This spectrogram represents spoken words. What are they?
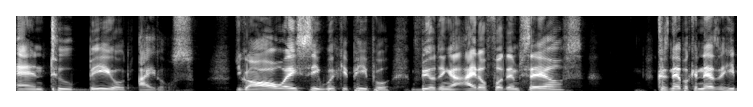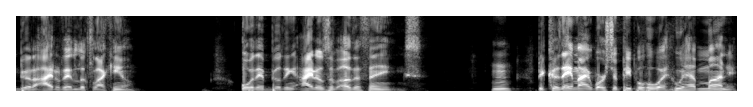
and to build idols. You can always see wicked people building an idol for themselves. Because Nebuchadnezzar, he built an idol that looked like him. Or they're building idols of other things. Hmm? Because they might worship people who, who have money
